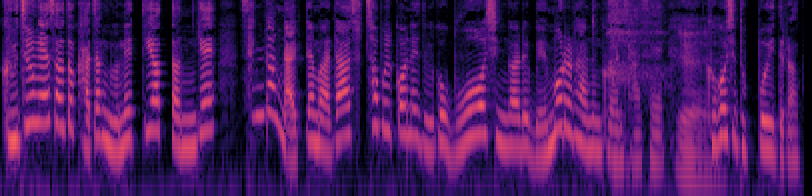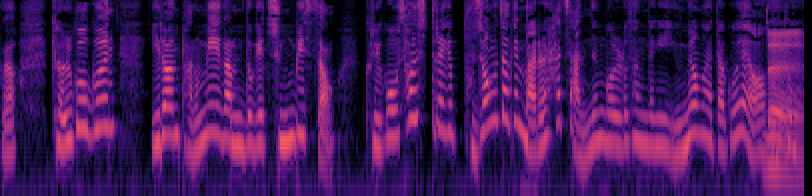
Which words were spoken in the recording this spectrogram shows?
그 중에서도 가장 눈에 띄었던 게 생각날 때마다 수첩을 꺼내 들고 무엇인가를 메모를 하는 그런 자세. 예. 그것이 돋보이더라고요. 결국은 이런 박미희 감독의 준비성 그리고 선수들에게 부정적인 말을 하지 않는 걸로 상당히 유명하다고 해요. 네. 보통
